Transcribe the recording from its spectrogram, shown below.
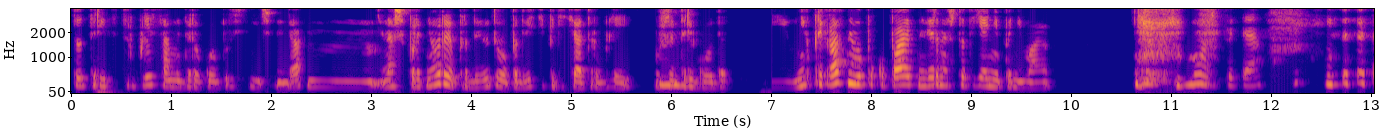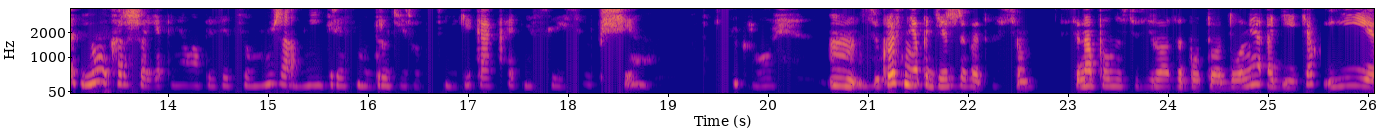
130 рублей, самый дорогой брусничный, да. Наши партнеры продают его по 250 рублей уже три mm-hmm. года. И у них прекрасно его покупают, наверное, что-то я не понимаю. Может быть, да. Ну, хорошо, я поняла позицию мужа, а мне интересно другие родственники, как отнеслись вообще? Свекровь. Свекровь меня поддерживает во всем есть она полностью взяла заботу о доме, о детях, и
